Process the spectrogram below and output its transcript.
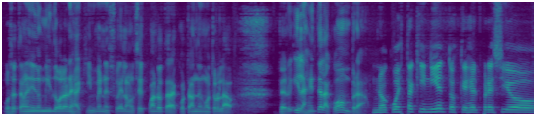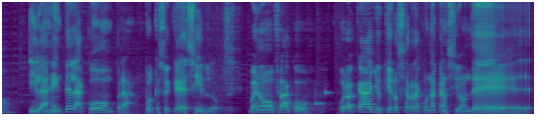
O sea, está vendiendo mil dólares aquí en Venezuela, no sé cuánto estará costando en otro lado. Pero, y la gente la compra. No cuesta 500, que es el precio. Y la gente la compra, porque eso hay que decirlo. Bueno, flaco, por acá yo quiero cerrar con una canción de,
